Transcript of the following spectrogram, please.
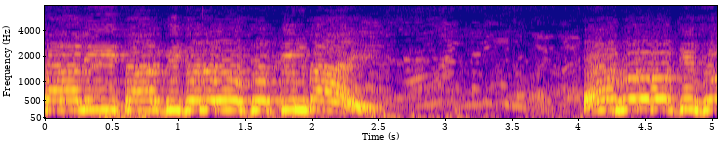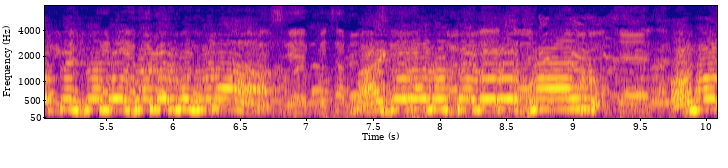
জ্বালানি তার পিছনে রয়েছে তিন ভাই। এর পরবর্তী চব্বিশ নম্বর সালের ঘোষণা। ভাইকরান উত্তর অমর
